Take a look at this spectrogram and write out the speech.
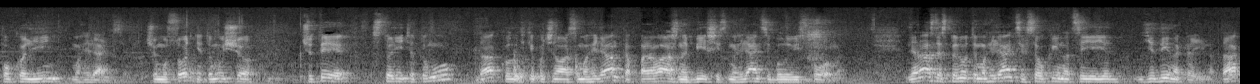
поколінь могилянців. Чому сотні? Тому що чотири століття тому, да, коли тільки починалася Могилянка, переважна більшість могилянців були військовими. Для нас, для спільноти могилянців, вся Україна це є єдина країна, так?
